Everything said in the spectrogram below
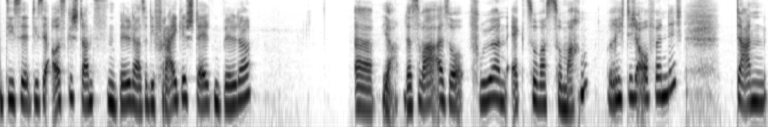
diese, diese ausgestanzten Bilder, also die freigestellten Bilder, äh, ja, das war also früher ein Act, sowas zu machen, richtig aufwendig. Dann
